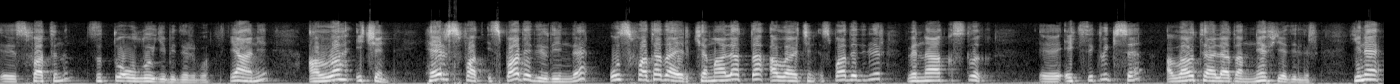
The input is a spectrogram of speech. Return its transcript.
e, sıfatının zıttı olduğu gibidir bu. Yani Allah için her sıfat ispat edildiğinde o sıfata dair kemalat da Allah için ispat edilir ve nakıslık, e, eksiklik ise Allahu Teala'dan nefyedilir. Yine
